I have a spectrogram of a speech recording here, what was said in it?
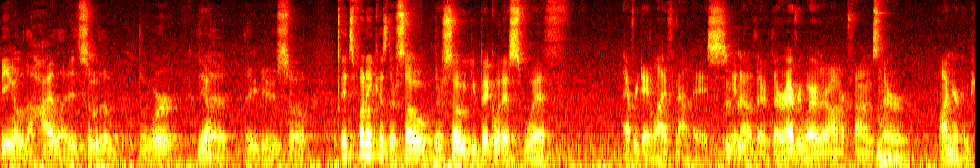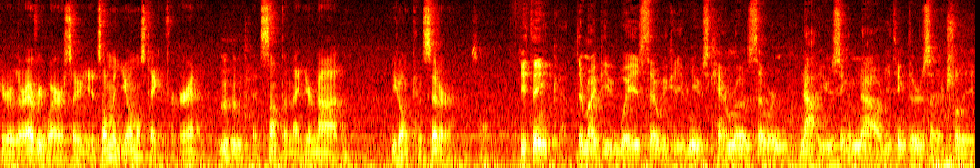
being able to highlight some of the the work yeah. that they do. So it's funny because they're so they're so ubiquitous with everyday life nowadays. Mm-hmm. You know, they're they're everywhere. They're on our phones. They're on your computer. They're everywhere. So it's almost you almost take it for granted. Mm-hmm. It's something that you're not you don't consider. So. Do you think there might be ways that we could even use cameras that we're not using them now. Do you think there's actually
